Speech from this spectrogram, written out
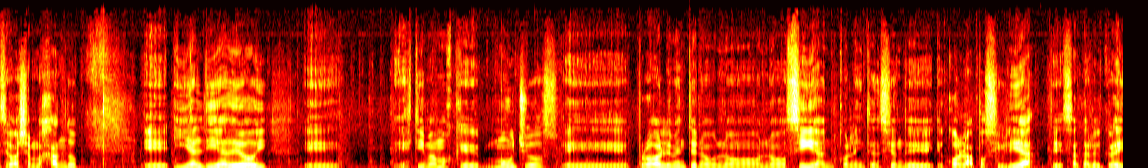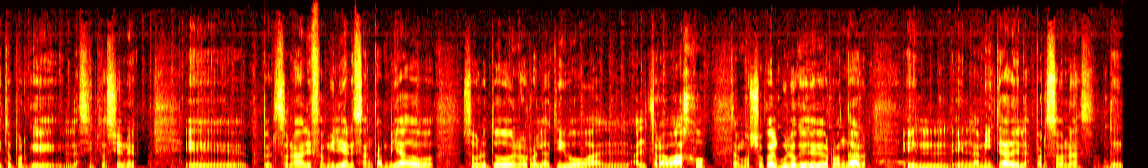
se vayan bajando. Y al día de hoy eh, estimamos que muchos eh, probablemente no, no- no sigan con la intención de, con la posibilidad de sacar el crédito porque las situaciones eh, personales, familiares han cambiado, sobre todo en lo relativo al, al trabajo. Estamos, yo calculo que debe rondar el- en la mitad de las personas, de,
